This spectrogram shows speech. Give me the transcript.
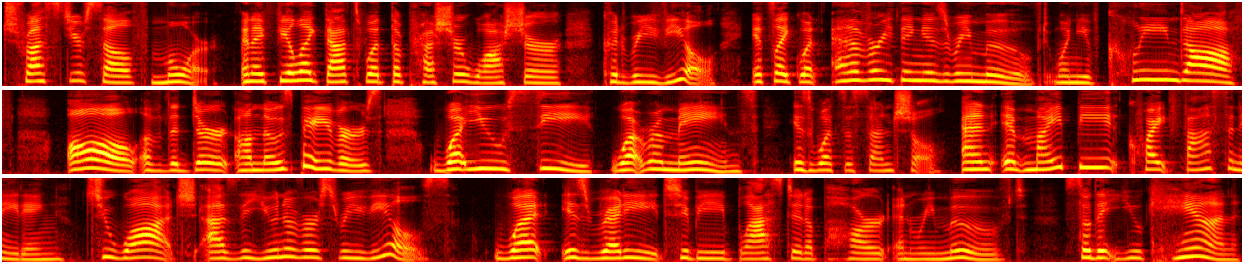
Trust yourself more. And I feel like that's what the pressure washer could reveal. It's like when everything is removed, when you've cleaned off all of the dirt on those pavers, what you see, what remains is what's essential. And it might be quite fascinating to watch as the universe reveals what is ready to be blasted apart and removed so that you can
